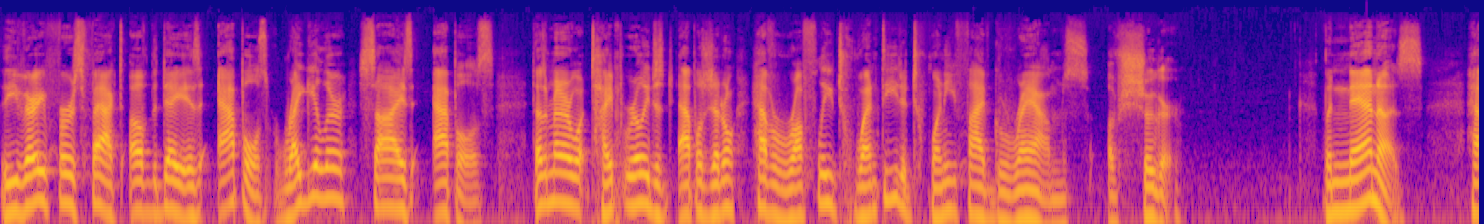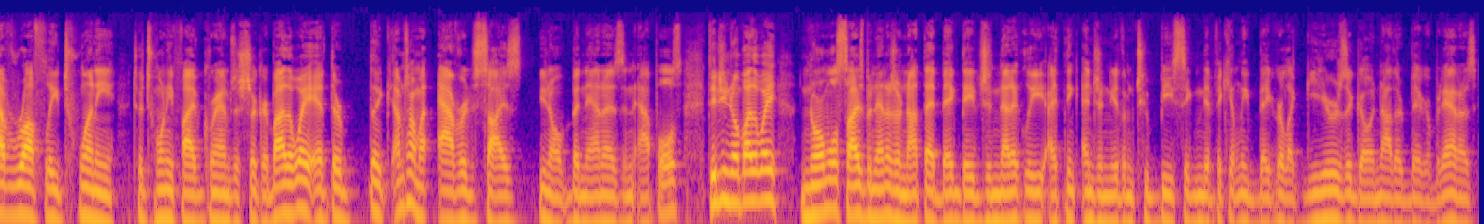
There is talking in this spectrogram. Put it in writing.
the very first fact of the day is apples, regular size apples. Doesn't matter what type, really, just apples in general, have roughly 20 to 25 grams of sugar. Bananas have roughly 20 to 25 grams of sugar. By the way, if they're like, I'm talking about average size, you know, bananas and apples. Did you know, by the way, normal size bananas are not that big? They genetically, I think, engineer them to be significantly bigger like years ago, and now they're bigger bananas.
